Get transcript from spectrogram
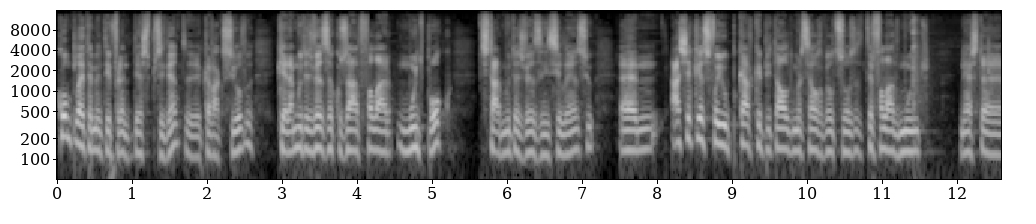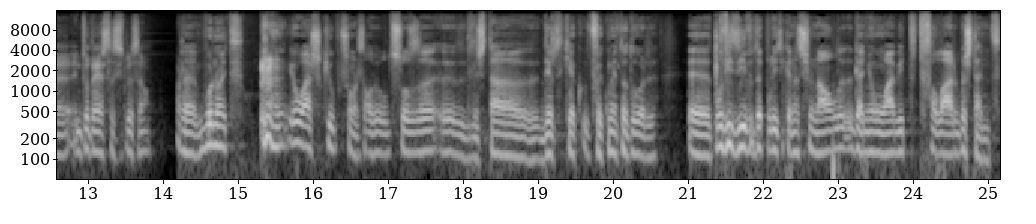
completamente diferente deste Presidente, eh, Cavaco Silva, que era muitas vezes acusado de falar muito pouco, de estar muitas vezes em silêncio. Ahm, acha que esse foi o pecado capital de Marcelo Rebelo de Sousa, de ter falado muito nesta, em toda esta situação? Ora, boa noite. Eu acho que o professor Marcelo Rebelo de Sousa está, desde que é foi comentador televisivo da política nacional, ganhou um hábito de falar bastante.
